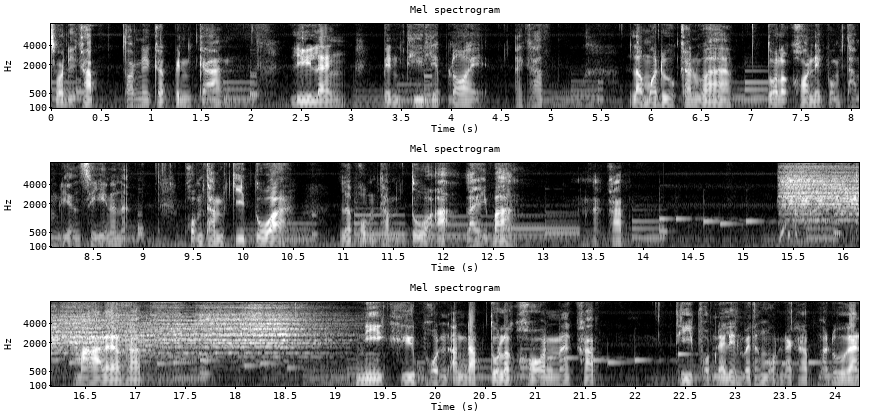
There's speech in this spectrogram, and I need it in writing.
สวัสดีครับ ตอนนี้ก็เป็นการรีแลงเป็นที่เรียบร้อยนะครับ เรามาดูกันว่าตัวละครที่ผมทำเหรียญสีนั้นนะผมทำกี่ตัว และผมทำตัวอะไรบ้างนะครับ มาแล้วครับ นี่คือผลอันดับตัวละครนะครับ ที่ผมได้เล่นไปทั้งหมดนะครับ มาดูกัน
